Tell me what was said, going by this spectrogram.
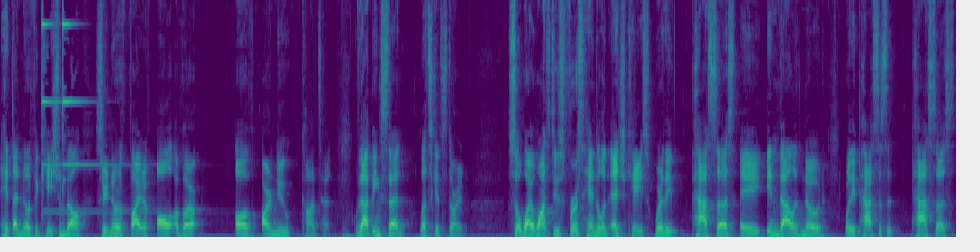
and hit that notification bell so you're notified of all of our of our new content. With that being said, let's get started. So what I want to do is first handle an edge case where they pass us a invalid node or they pass us pass us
